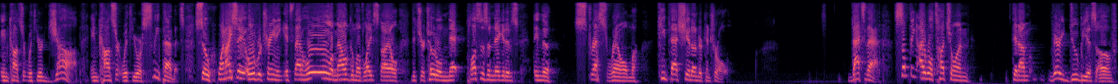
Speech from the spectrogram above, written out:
in concert with your job, in concert with your sleep habits. So when I say overtraining, it's that whole amalgam of lifestyle that's your total net pluses and negatives in the stress realm. Keep that shit under control. That's that. Something I will touch on that I'm very dubious of,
